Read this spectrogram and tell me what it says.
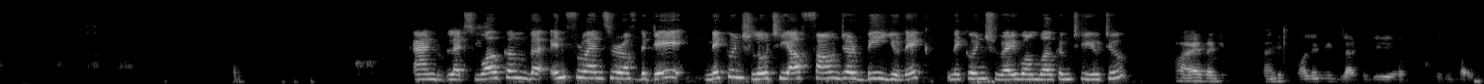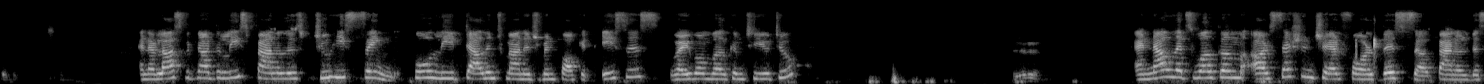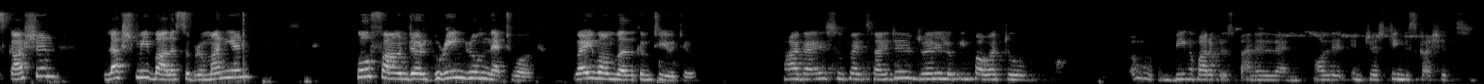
And let's welcome the influencer of the day, Nikunj Lotia, founder Be YouNick. Nikunj, very warm welcome to you too. Hi, thank you. Thank you for calling me. Glad to be here. Looking forward to the and our last but not the least panelist, Juhi Singh, co-lead talent management Pocket Aces. Very warm welcome to you too. And now let's welcome our session chair for this uh, panel discussion, Lakshmi Balasubramanian, co-founder Green Room Network. Very warm welcome to you too. Hi guys, super excited. Really looking forward to uh, being a part of this panel and all the interesting discussions.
